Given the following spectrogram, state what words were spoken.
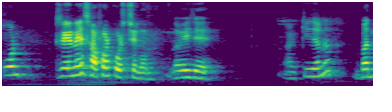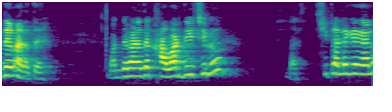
কোন ট্রেনে সফর করছিলাম, ওই যে কি যেন, বন্দে ভারতে। বন্দে ভারতে খাবার দিয়েছিল, ব্যাস, ছিটা লেগে গেল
